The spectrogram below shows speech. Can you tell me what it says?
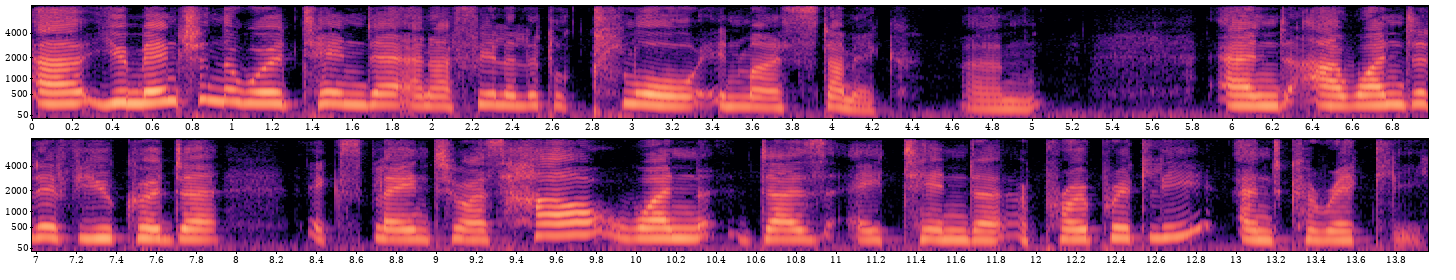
uh, you mentioned the word tender, and I feel a little claw in my stomach. Um, and I wondered if you could uh, explain to us how one does a tender appropriately and correctly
